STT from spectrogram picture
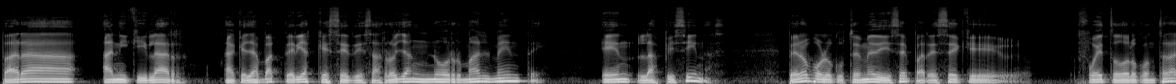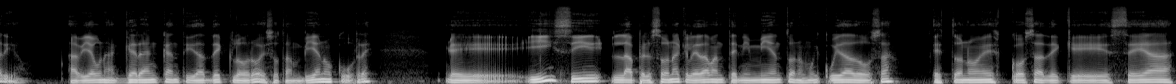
para aniquilar aquellas bacterias que se desarrollan normalmente en las piscinas. Pero por lo que usted me dice, parece que fue todo lo contrario. Había una gran cantidad de cloro, eso también ocurre. Eh, y si la persona que le da mantenimiento no es muy cuidadosa, esto no es cosa de que sea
